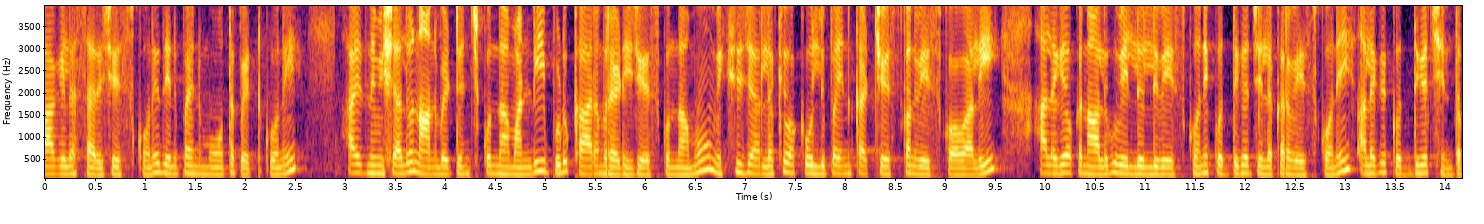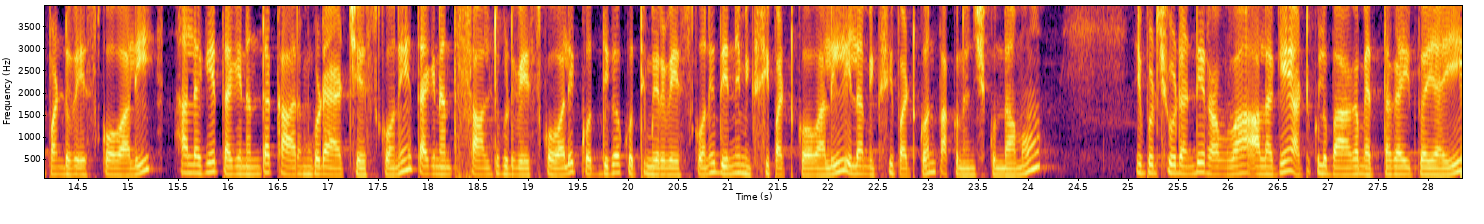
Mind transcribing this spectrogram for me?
బాగా ఇలా సరి చేసుకొని దీనిపైన మూత పెట్టుకొని ఐదు నిమిషాలు నానబెట్టి ఉంచుకుందామండి ఇప్పుడు కారం రెడీ చేసుకుందాము. మిక్సీ జార్లోకి ఒక ఉల్లిపాయని కట్ చేసుకొని వేసుకోవాలి. అలాగే ఒక నాలుగు వెల్లుల్లి వేసుకొని కొద్దిగా జీలకర్ర వేసుకొని అలాగే కొద్దిగా చింతపండు వేసుకోవాలి. అలాగే తగినంత కారం కూడా యాడ్ చేసుకొని తగినంత సాల్ట్ కూడా వేసుకోవాలి. కొద్దిగా కొత్తిమీర వేసుకొని దీన్ని మిక్సీ పట్టుకోవాలి. ఇలా మిక్సీ పట్టుకొని పక్కన ఉంచుకుందాము. ఇప్పుడు చూడండి రవ్వ అలాగే అటుకులు బాగా మెత్తగా అయిపోయాయి.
